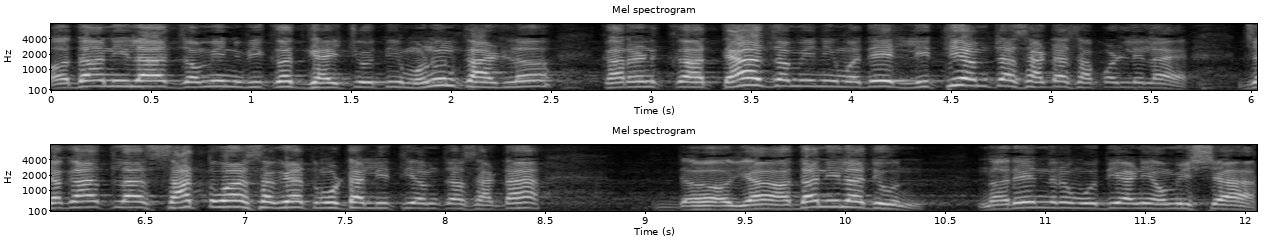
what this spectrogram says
अदानीला जमीन विकत घ्यायची होती म्हणून काढलं कारण का त्या जमिनीमध्ये लिथियमचा साठा सापडलेला आहे. जगातला सातवा सगळ्यात मोठा लिथियमचा साठा या अदानीला देऊन नरेंद्र मोदी आणि अमित शहा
